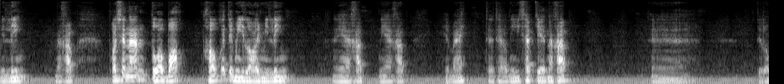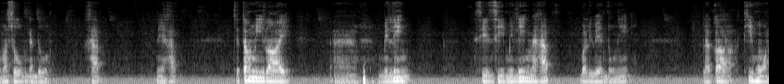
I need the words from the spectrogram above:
milling นะครับ เพราะฉะนั้นตัวบล็อกเขาก็จะมีรอย milling เนี่ยครับเนี่ยครับเห็นไหมแถวๆนี้ชัดเจนนะครับเเดี๋ยวเรามาซูมกันดูครับเนี่ยครับ จะต้องมีรอยอ่า milling CNC milling นะครับ บริเวณตรงนี้ แล้วก็ที่ห่วง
